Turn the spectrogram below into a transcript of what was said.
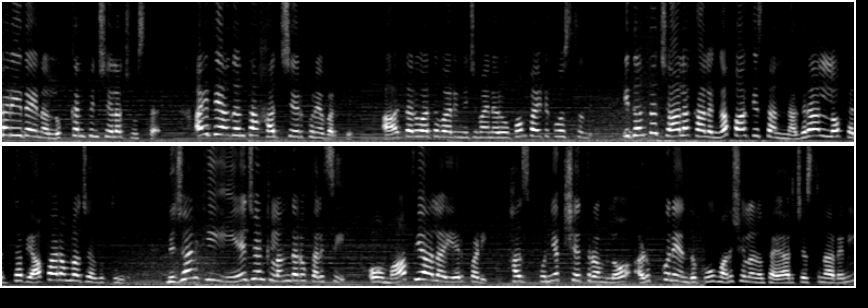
ఖరీదైన లుక్ కనిపించేలా చూస్తారు. అయితే అదంతా హజ్ చేరుకునే వరకే. ఆ తర్వాత వారి నిజమైన రూపం బయటకు వస్తుంది. ఇదంతా చాలా కాలంగా పాకిస్తాన్ నగరాల్లో పెద్ద వ్యాపారంలో జరుగుతుంది. నిజానికి ఈ ఏజెంట్లందరూ కలిసి ఓ మాఫియాలా ఏర్పడి హజ్ పుణ్యక్షేత్రంలో అడుక్కునేందుకు మనుషులను తయారు చేస్తున్నారని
